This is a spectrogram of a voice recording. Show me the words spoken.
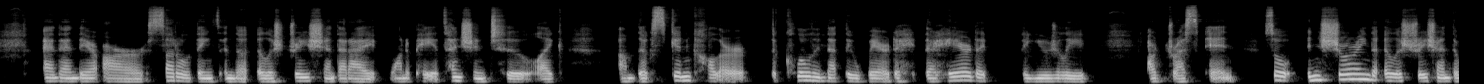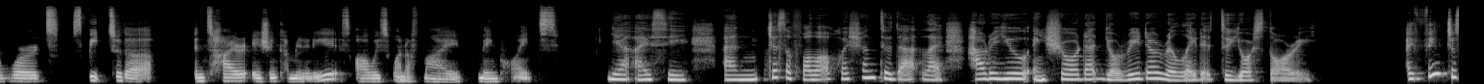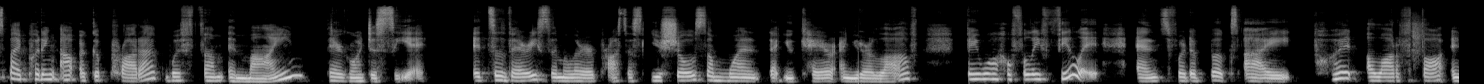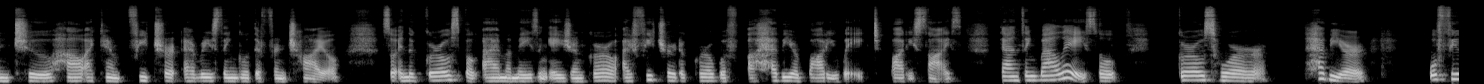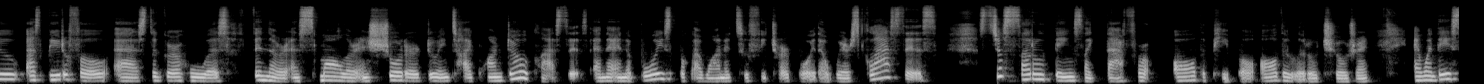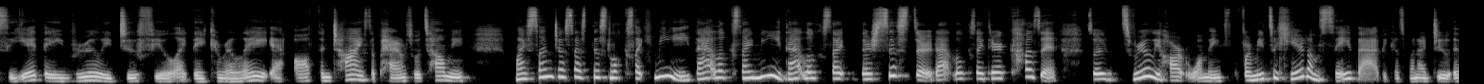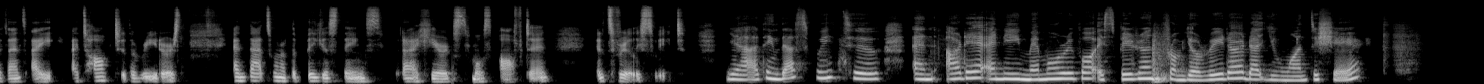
And then there are subtle things in the illustration that I want to pay attention to, like um, the skin color, the clothing that they wear, the, the hair that they usually are dressed in. So ensuring the illustration the words speak to the entire Asian community is always one of my main points. Yeah, I see. And just a follow up question to that, like how do you ensure that your reader related to your story? I think just by putting out a good product with them in mind, they're going to see it. It's a very similar process. You show someone that you care and you love, they will hopefully feel it. And for the books, I put a lot of thought into how I can feature every single different child. So in the girls book, I'm Amazing Asian Girl, I featured a girl with a heavier body weight, body size, dancing ballet. So girls who are heavier will feel as beautiful as the girl who was thinner and smaller and shorter doing taekwondo classes. And then in a boys' book, I wanted to feature a boy that wears glasses. It's just subtle things like that for all the people, all the little children. And when they see it, they really do feel like they can relate. And oftentimes the parents will tell me, my son just says this looks like me, that looks like me, that looks like their sister, that looks like their cousin. So it's really heartwarming for me to hear them say that because when I do events, I, I talk to the readers. And that's one of the biggest things that I hear most often. It's really sweet. Yeah, I think that's sweet too. And are there any memorable experience from your reader that you want to share?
